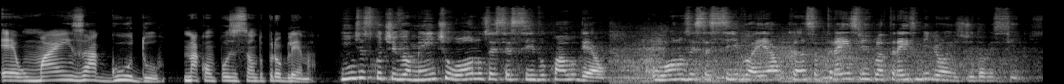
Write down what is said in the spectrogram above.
é o mais agudo na composição do problema? Indiscutivelmente, o ônus excessivo com aluguel. O ônus excessivo aí alcança 3,3 milhões de domicílios.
